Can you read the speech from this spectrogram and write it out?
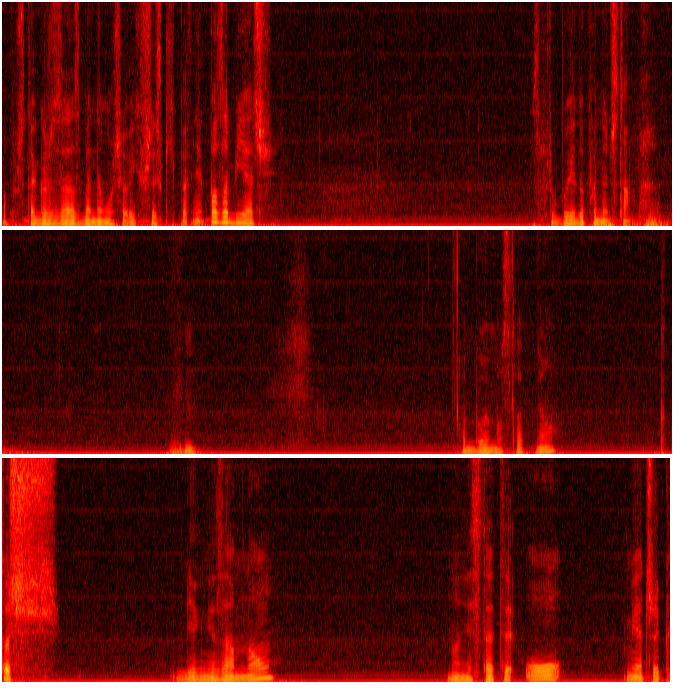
Oprócz tego, że zaraz będę musiał ich wszystkich pewnie pozabijać. Spróbuję dopłynąć tam. Hm. Tam byłem ostatnio. Ktoś biegnie za mną. No niestety, u mieczyk.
